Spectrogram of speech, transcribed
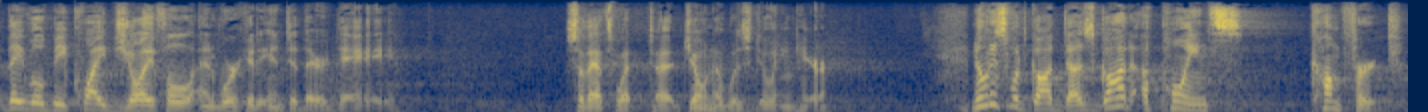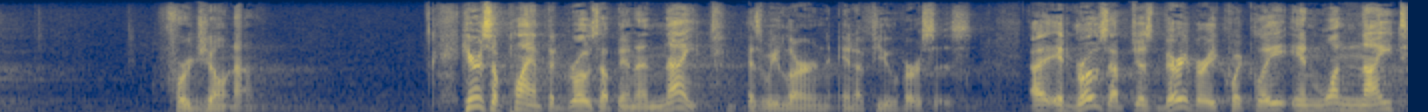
they will be quite joyful and work it into their day. So that's what uh, Jonah was doing here. Notice what God does God appoints comfort for Jonah. Here's a plant that grows up in a night, as we learn in a few verses. Uh, it grows up just very, very quickly. In one night,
